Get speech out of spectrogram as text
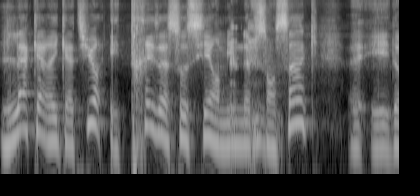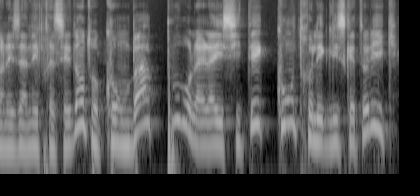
La caricature est très associée en 1905 euh, et dans les années précédentes au combat pour la laïcité contre l'Église catholique.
